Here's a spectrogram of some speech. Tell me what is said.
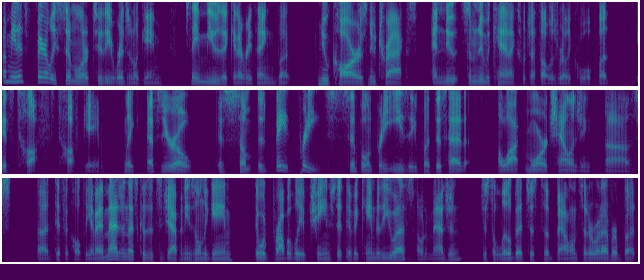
I mean it's fairly similar to the original game, same music and everything, but new cars, new tracks, and new some new mechanics, which I thought was really cool. But it's tough. It's tough game. Like F Zero is some is ba- pretty simple and pretty easy, but this had a lot more challenging uh, uh difficulty, and I imagine that's because it's a Japanese only game. They would probably have changed it if it came to the U.S. I would imagine just a little bit, just to balance it or whatever. But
